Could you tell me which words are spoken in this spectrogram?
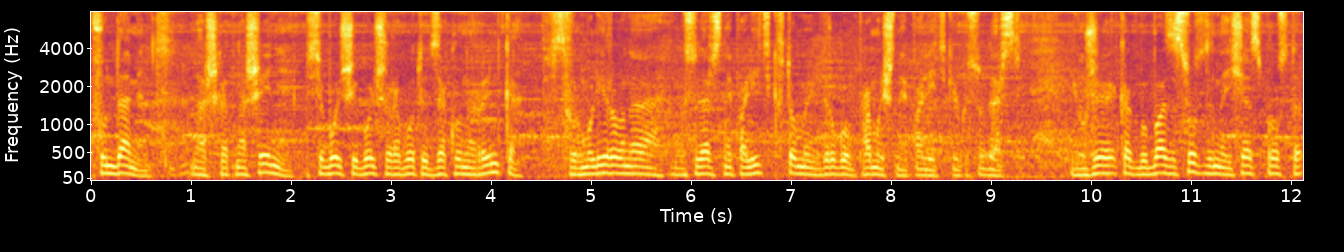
фундамент наших отношений. Все больше и больше работают законы рынка, сформулирована государственная политика в том или другом, промышленной политике государства. И уже как бы база создана, и сейчас просто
